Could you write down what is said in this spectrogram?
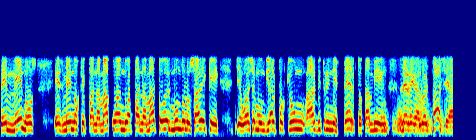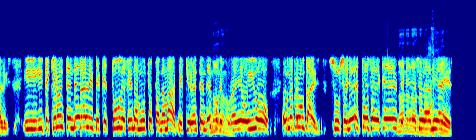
es menos, es menos que Panamá, cuando a Panamá todo el mundo lo sabe que llegó a ese mundial porque un árbitro inexperto también le regaló el pase, Alex. Y, y te quiero entender, Alex, de que tú defiendas mucho a Panamá. Te quiero entender No, porque no, no. por ahí he oído. Una pregunta, Alex. ¿Su señora esposa de qué, No, de no, qué no, no, no. ciudadanía es?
